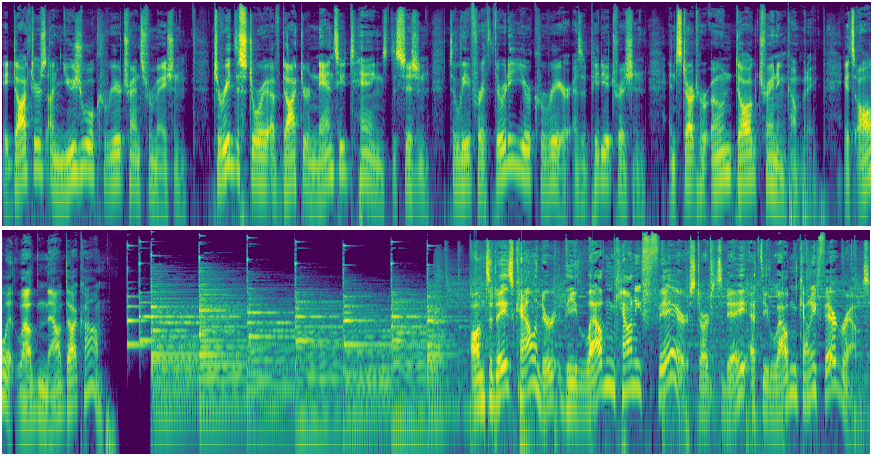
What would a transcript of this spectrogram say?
a doctor's unusual career transformation, to read the story of Dr. Nancy Tang's decision to leave her 30 year career as a pediatrician and start her own dog training company. It's all at loudounnow.com. On today's calendar, the Loudoun County Fair starts today at the Loudoun County Fairgrounds.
